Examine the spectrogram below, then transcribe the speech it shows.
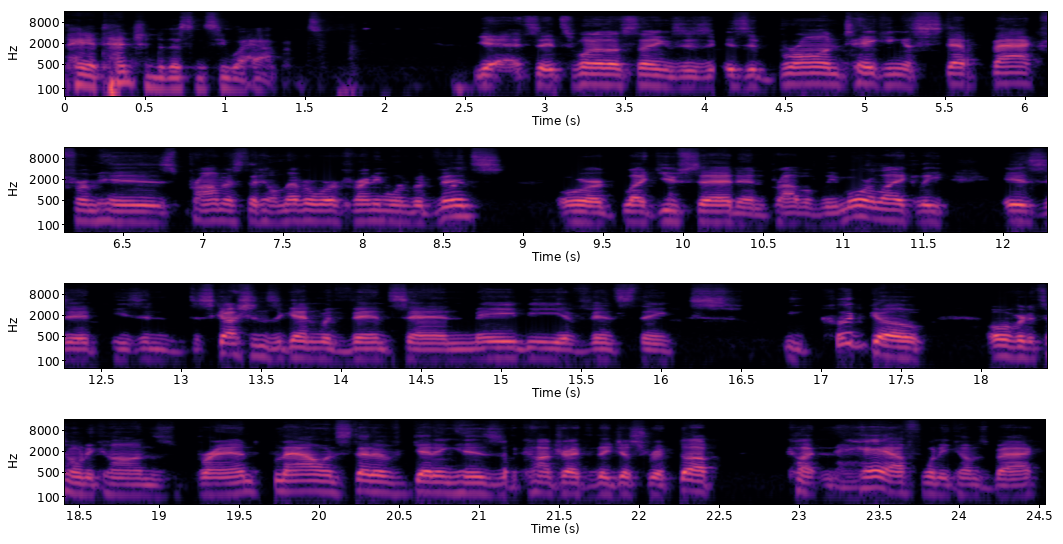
pay attention to this and see what happens. Yeah, it's it's one of those things. Is is it Braun taking a step back from his promise that he'll never work for anyone but Vince, or like you said, and probably more likely, is it he's in discussions again with Vince, and maybe if Vince thinks he could go over to Tony Khan's brand now instead of getting his contract that they just ripped up cut in half when he comes back,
